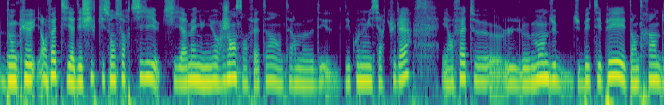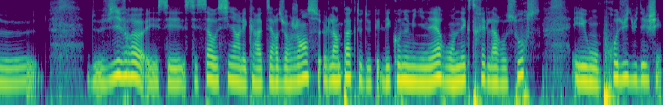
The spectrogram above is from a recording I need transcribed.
Donc, euh, en fait, il y a des chiffres qui sont sortis qui amènent une urgence, en fait, hein, en termes d'économie circulaire. Et en fait, euh, le monde du, BTP est en train de, vivre, et c'est ça aussi, hein, les caractères d'urgence, l'impact de l'économie linéaire où on extrait de la ressource et où on produit du déchet.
